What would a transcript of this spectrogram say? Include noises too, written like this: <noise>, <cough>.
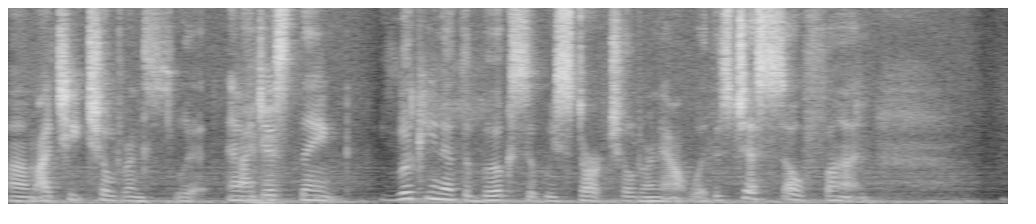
Um, I teach children's lit, and I Mhm. just think looking at the books that we start children out with is just so fun.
